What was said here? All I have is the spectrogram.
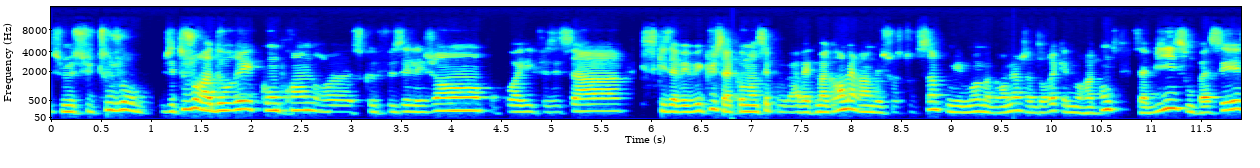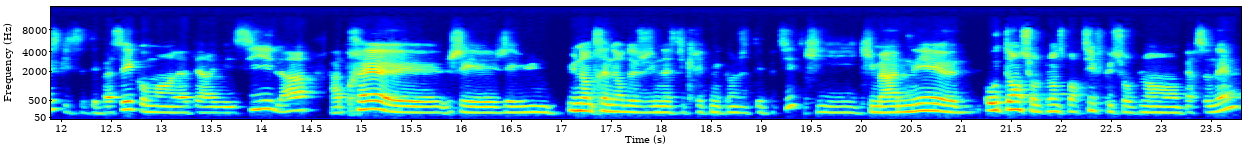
je me suis toujours, j'ai toujours adoré comprendre euh, ce que faisaient les gens, pourquoi ils faisaient ça, ce qu'ils avaient vécu. Ça a commencé avec ma grand-mère, hein, des choses toutes simples. Mais moi, ma grand-mère, j'adorais qu'elle me raconte sa vie, son passé, ce qui s'était passé, comment elle était arrivée ici, là. Après, euh, j'ai eu une, une entraîneur de gymnastique rythmique quand j'étais petite, qui, qui m'a amené euh, autant sur le plan sportif que sur le plan personnel.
